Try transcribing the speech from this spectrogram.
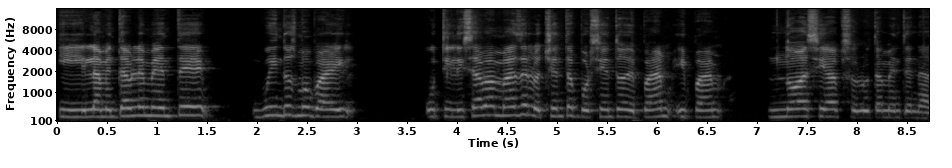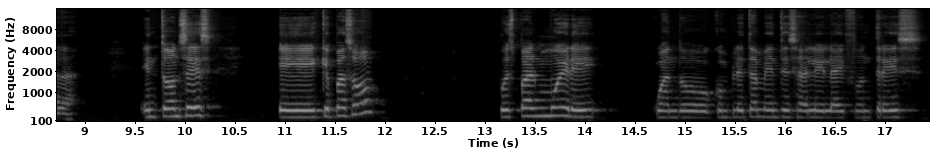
y lamentablemente Windows Mobile utilizaba más del 80% de Palm y Palm no hacía absolutamente nada. Entonces, eh, ¿qué pasó? Pues Palm muere cuando completamente sale el iPhone 3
